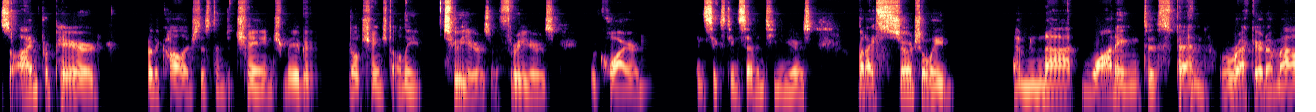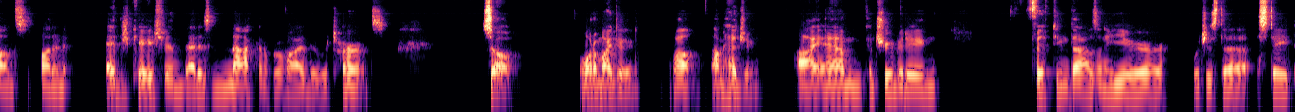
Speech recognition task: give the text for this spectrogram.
So i'm prepared for the college system to change. Maybe it'll change to only two years or three years required in 16, 17 years. But I certainly am not wanting to spend record amounts on an education that is not going to provide the returns. So, what am I doing? Well, I'm hedging. I am contributing 15,000 a year, which is the state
